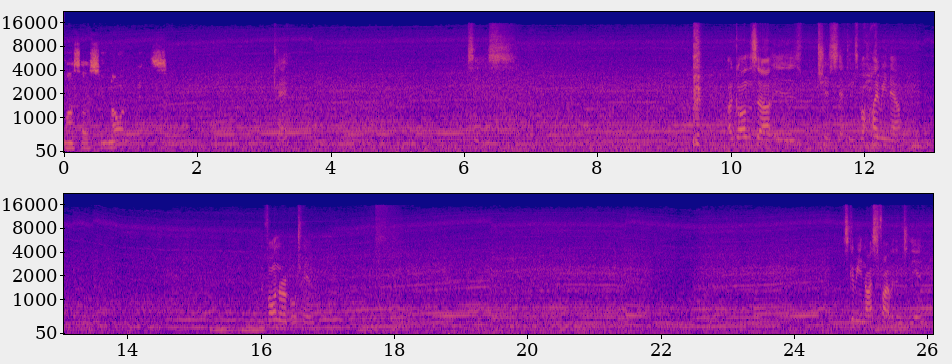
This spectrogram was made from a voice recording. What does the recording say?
Masa's now in pits. Okay. See this. Agonza is two seconds behind me now. Vulnerable to him. It's gonna be a nice fight with him to the end.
